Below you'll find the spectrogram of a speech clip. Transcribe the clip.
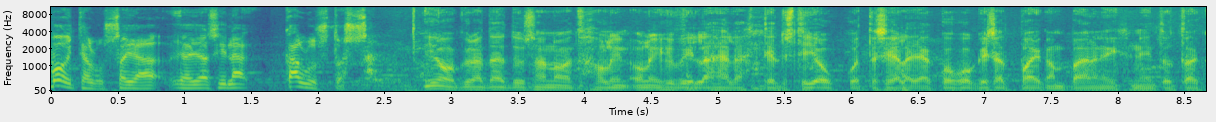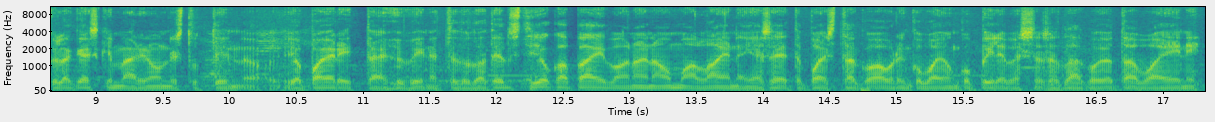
voitelussa ja, ja, ja siinä kalustossa. Joo, kyllä täytyy sanoa, että olin, olin hyvin lähellä tietysti joukkuetta siellä ja koko kisat paikan päällä, niin, niin tota, kyllä keskimäärin onnistuttiin jopa erittäin hyvin. Että tota, tietysti joka päivä on aina omanlainen ja se, että paistaako aurinko vai onko pilvessä, sataako jotain vai ei, niin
